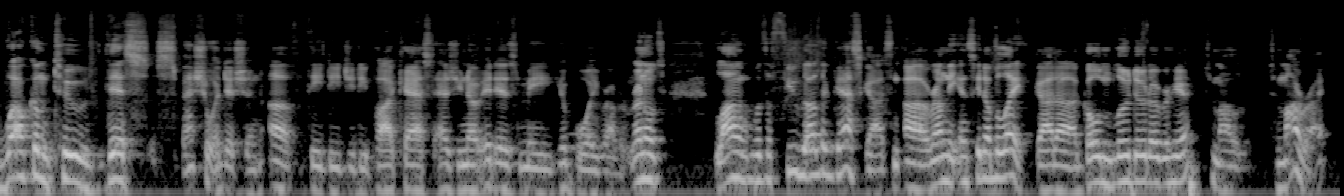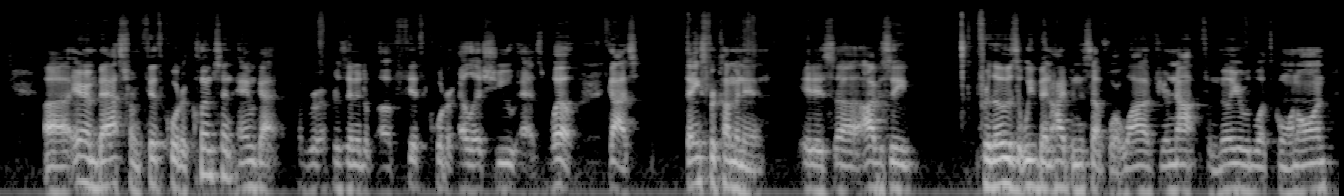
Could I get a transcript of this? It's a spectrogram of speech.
Welcome to this special edition of the DGD podcast. As you know, it is me, your boy Robert Reynolds, along with a few other guest guys uh, around the NCAA. Got a golden blue dude over here to my to my right, uh, Aaron Bass from fifth quarter Clemson, and we got a representative of fifth quarter LSU as well. Guys, thanks for coming in. It is uh, obviously for those that we've been hyping this up for a while. If you're not familiar with what's going on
